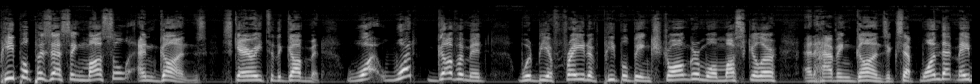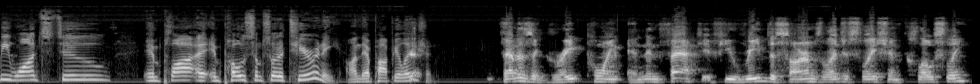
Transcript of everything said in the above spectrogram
People possessing muscle and guns scary to the government. What what government would be afraid of people being stronger, more muscular, and having guns, except one that maybe wants to imply, uh, impose some sort of tyranny on their population? That is a great point. And in fact, if you read the SARMS legislation closely,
